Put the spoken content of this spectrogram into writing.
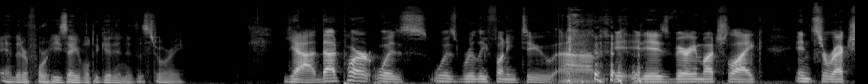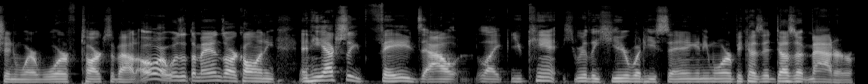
And therefore, he's able to get into the story. Yeah, that part was was really funny too. Um, it, it is very much like Insurrection, where Worf talks about, "Oh, I was at the Manzar colony," and he actually fades out. Like you can't really hear what he's saying anymore because it doesn't matter.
